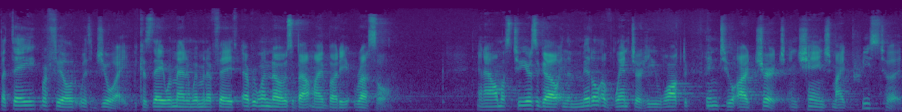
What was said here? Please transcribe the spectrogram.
But they were filled with joy because they were men and women of faith. Everyone knows about my buddy Russell. And almost two years ago, in the middle of winter, he walked into our church and changed my priesthood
